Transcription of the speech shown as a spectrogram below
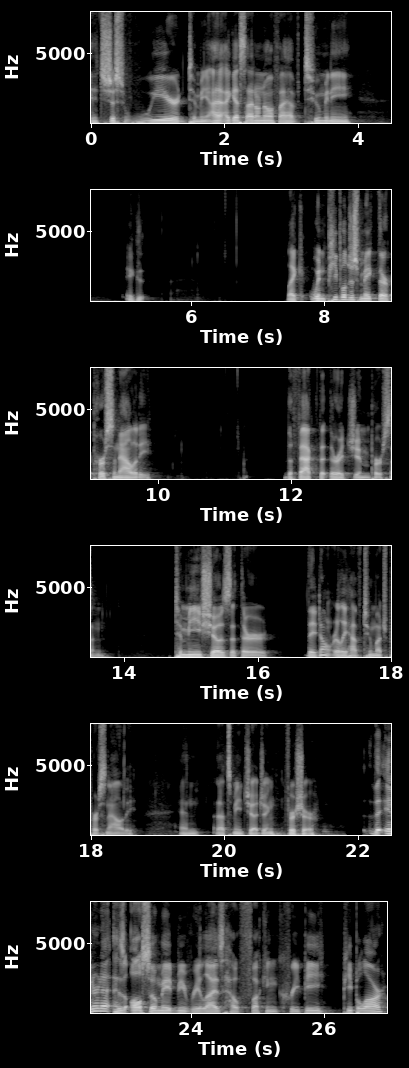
it's just weird to me. I, I, guess I don't know if I have too many. Ex- like when people just make their personality the fact that they're a gym person to me shows that they're they don't really have too much personality. And that's me judging for sure. The internet has also made me realize how fucking creepy people are.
